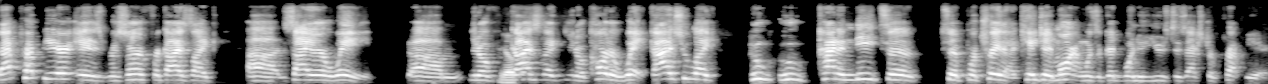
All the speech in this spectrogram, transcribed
that prep year is reserved for guys like uh, Zaire Wade, um, you know, Yep. guys like you know Carter Witt, guys who like who who kind of need to to portray that. KJ Martin was a good one who used his extra prep year.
